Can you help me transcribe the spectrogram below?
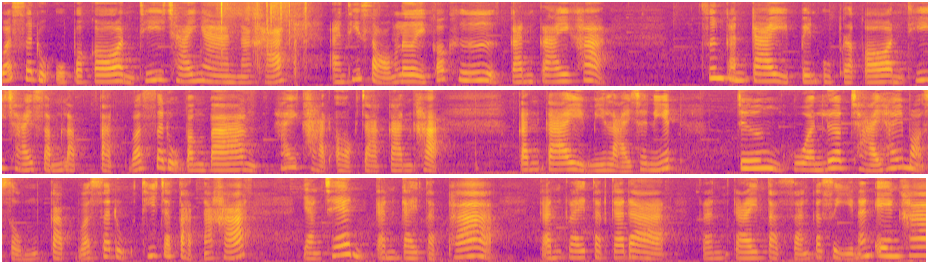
วัสดุอุปกรณ์ที่ใช้งานนะคะ อันที่สองเลยก็คือกันไกรค่ะ ซึ่งกันไกรเป็นอุปกรณ์ที่ใช้สำหรับตัดวัสดุบางๆ ให้ขาดออกจากกันค่ะ กันไกรมีหลายชนิด จึงควรเลือกใช้ให้เหมาะสมกับวัสดุที่จะตัดนะคะ อย่างเช่น กันไกรตัดผ้า กันไกรตัดกระดาษ กันไกรตัดสังกะสีนั่นเองค่ะ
